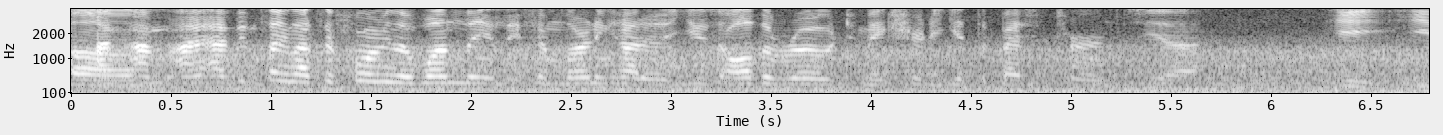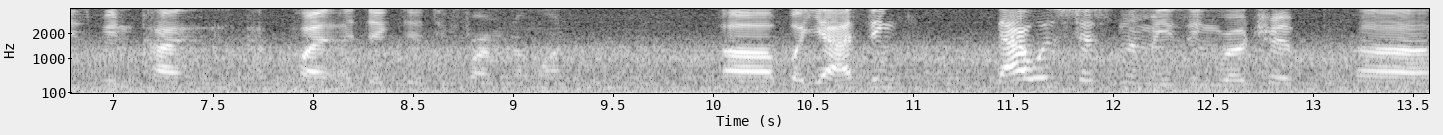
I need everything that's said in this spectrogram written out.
um, I'm, I'm, I've been playing lots of Formula One lately, so I'm learning how to use all the road to make sure to get the best turns. Yeah, he he's been kind quite addicted to Formula One. Uh, but yeah, I think that was just an amazing road trip. Uh,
